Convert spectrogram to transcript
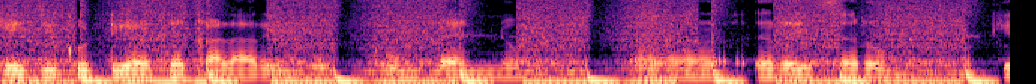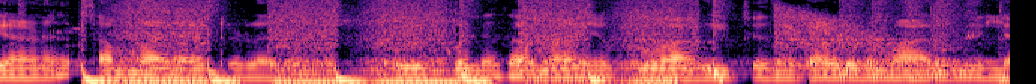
കെ ജി കുട്ടികൾക്ക് കളറിംഗ് ബുക്കും പെന്നും ഇറേസറും ഒക്കെയാണ് സമ്മാനമായിട്ടുള്ളത്. യുക്കുവിന്റെ സമ്മാനം യുക്കു വാങ്ങിച്ചു എന്നിട്ട് അവിടെ നിന്ന് മാറുന്നില്ല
